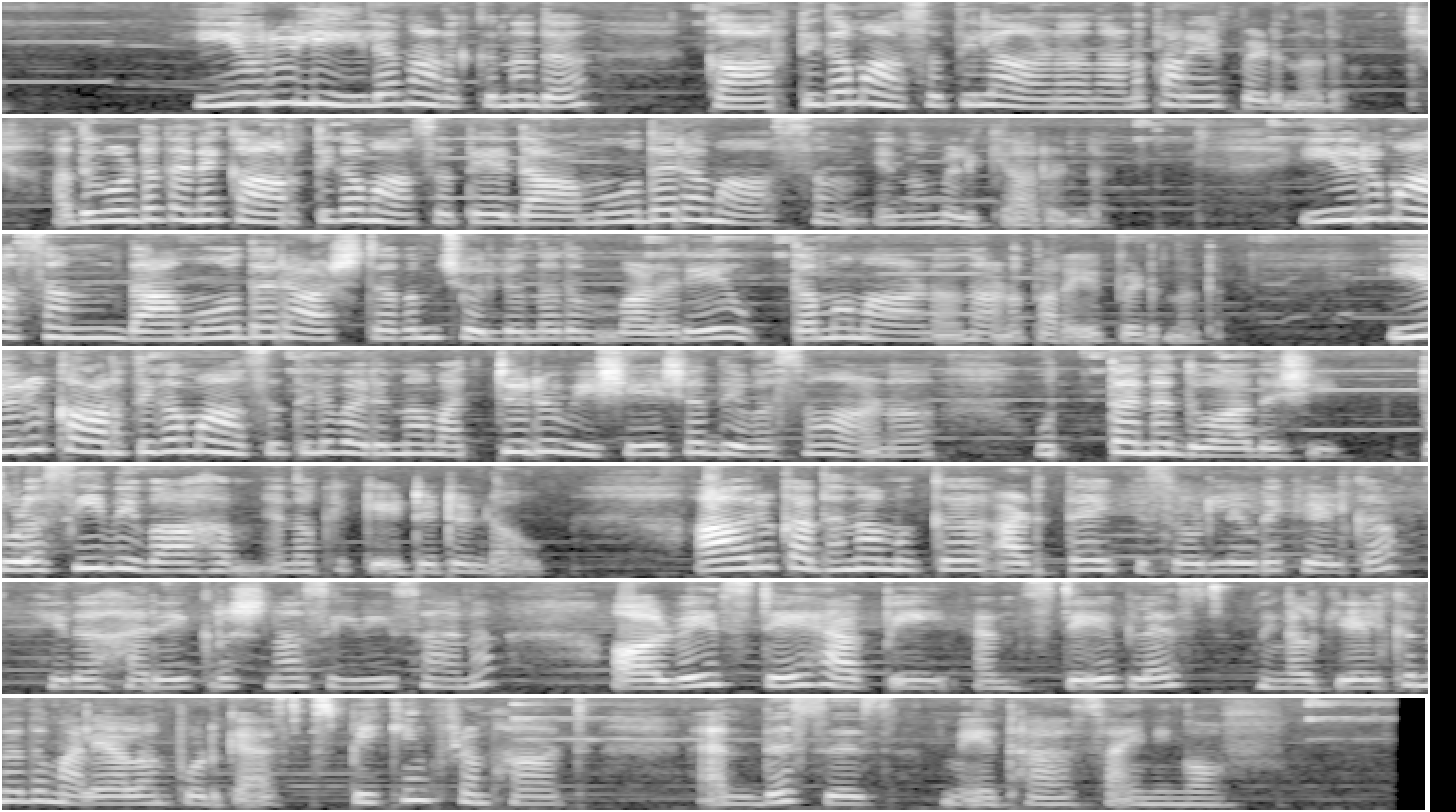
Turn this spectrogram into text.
ഈ ഒരു ലീല നടക്കുന്നത് കാർത്തിക മാസത്തിലാണ് എന്നാണ് പറയപ്പെടുന്നത്. അതുകൊണ്ട് തന്നെ കാർത്തിക മാസത്തെ ദാമോദര മാസം എന്നും വിളിക്കാറുണ്ട്. ഈ ഒരു മാസം ദാമോദരാഷ്ടകം ചൊല്ലുന്നതും വളരെ ഉത്തമമാണ് എന്നാണ് പറയപ്പെടുന്നത്. ഈ ഒരു കാർത്തിക മാസത്തിൽ വരുന്ന മറ്റൊരു വിശേഷ ദിവസമാണ് ഉത്തന ദ്വാദശി തുളസി വിവാഹം എന്നൊക്കെ കേട്ടിട്ടുണ്ടാവും. ആ ഒരു കഥ നമുക്ക് അടുത്ത എപ്പിസോഡിലൂടെ കേൾക്കാം. ഇത് ഹരേ കൃഷ്ണ സീരീസ് ആണ്. Always stay happy and stay blessed നിങ്ങൾ കേൾക്കുന്നത് Malayalam podcast speaking from heart and this is Medha signing off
